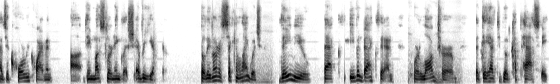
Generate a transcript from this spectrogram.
as a core requirement. Uh, they must learn English every year. So they learn a second language. They knew back, even back then, for long term, that they had to build capacity.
